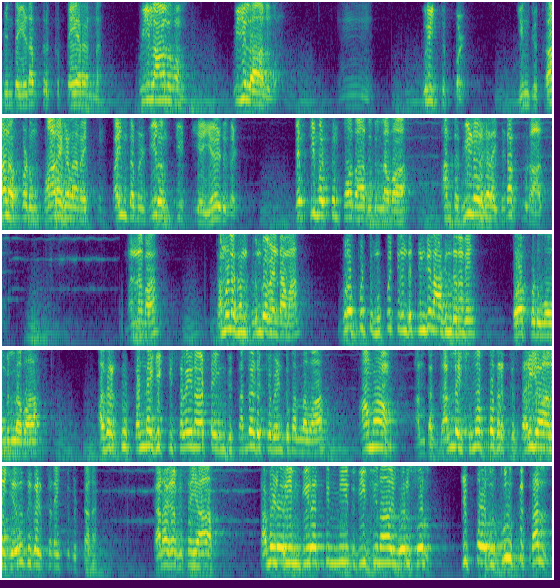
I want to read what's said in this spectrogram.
வெற்றி இந்த இடத்திற்கு பெயர் என்ன? உயிலாலுவம் உயிலாலுவம் குறித்துக்கொள். இங்கு காணப்படும் பாறைகள் அனைத்தும் பைந்தமிழ் வீரம் தீட்டிய ஏடுகள். வெற்றி மட்டும் போதாது இல்லவா அந்த வீரர்களை விடக்கூடாது. மன்னவா தமிழகம் திரும்ப வேண்டாமா? புறப்பட்டு முப்பத்தி ரெண்டு திங்கள் ஆகின்றனவே. புறப்படுவோம் இல்லவா? அதற்குள் கண்ணகிக்கு சிலை நாட்டை இங்கு கல்லெடுக்க வேண்டும் அல்லவா ஆமாம் அந்த கல்லை சுமப்பதற்கு சரியான எருதுகள் கிடைத்து விட்டன கனக விசையா தமிழரின் வீரத்தின் மீது வீசினாய் ஒரு சொல் இப்போது தூக்கு கல்.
